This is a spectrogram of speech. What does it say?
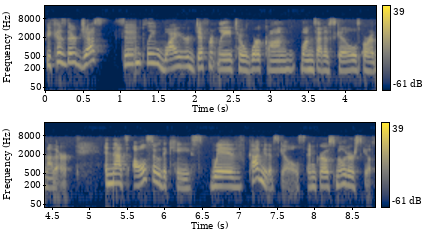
because they're just simply wired differently to work on one set of skills or another. And that's also the case with cognitive skills and gross motor skills.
